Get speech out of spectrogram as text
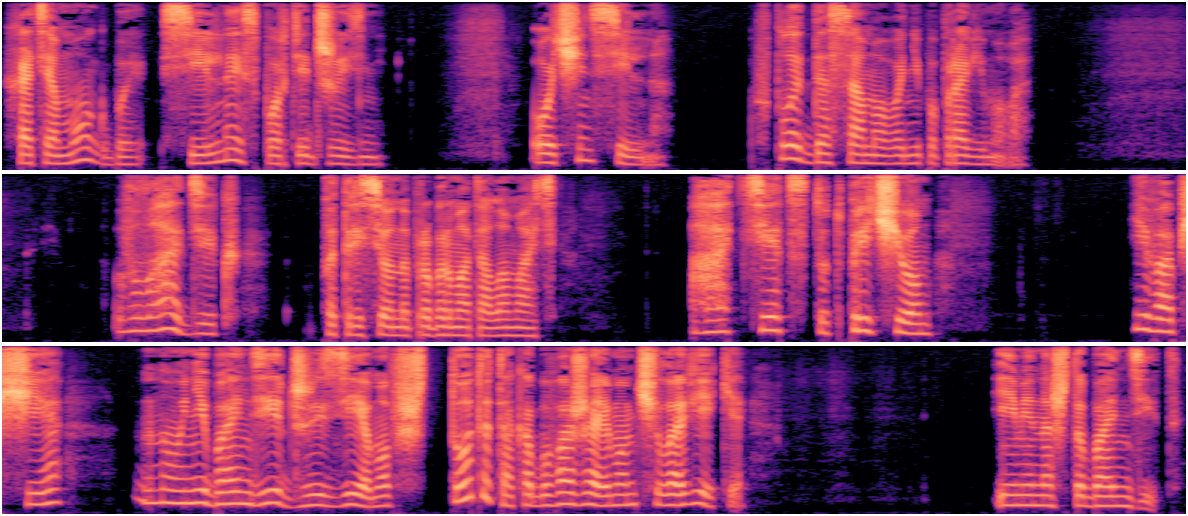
хотя мог бы сильно испортить жизнь. Очень сильно, вплоть до самого непоправимого. «Владик», — потрясенно пробормотала мать, — «а отец тут при чем? И вообще, ну не бандит же Земов, что ты так об уважаемом человеке?» «Именно что бандит»,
